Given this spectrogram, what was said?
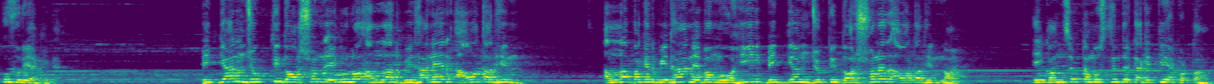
কুফুরি আকিদা। বিজ্ঞান, যুক্তি, দর্শন এগুলো আল্লাহর বিধানের আওতাধীন। আল্লাহ পাকের বিধান এবং ওহি বিজ্ঞান, যুক্তি, দর্শনের আওতাধীন নয়। এই কনসেপ্টটা মুসলিমদেরকে আগে ক্লিয়ার করতে হবে?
